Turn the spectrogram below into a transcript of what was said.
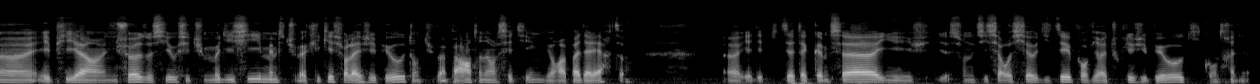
Euh, et puis il y a une chose aussi où si tu modifies, même si tu vas cliquer sur la GPO, tant que tu vas pas rentrer dans le setting, il y aura pas d'alerte. Euh, il y a des petites attaques comme ça. Son outil sert aussi à auditer pour virer toutes les GPO qui, contiennent,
